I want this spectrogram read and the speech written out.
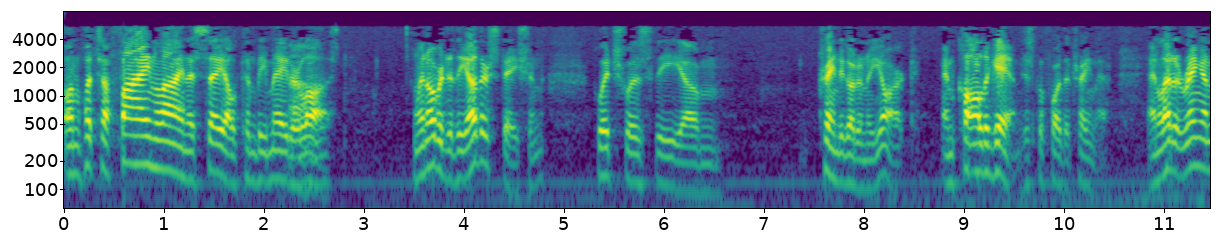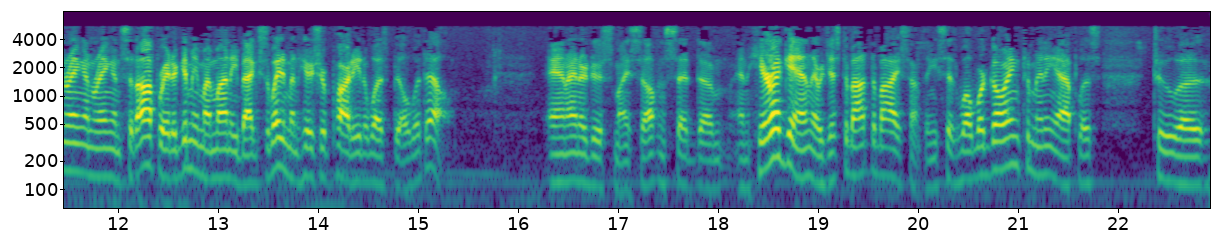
on what's a fine line a sale can be made or Uh-huh. lost. Went over to the other station, which was the um, train to go to New York, and called again just before the train left. and let it ring and ring and ring and said, Operator, give me my money back. He said, Wait a minute, here's your party. And it was Bill Waddell. And I introduced myself and said, um, and here again, they were just about to buy something. He said, Well, we're going to Minneapolis to uh,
